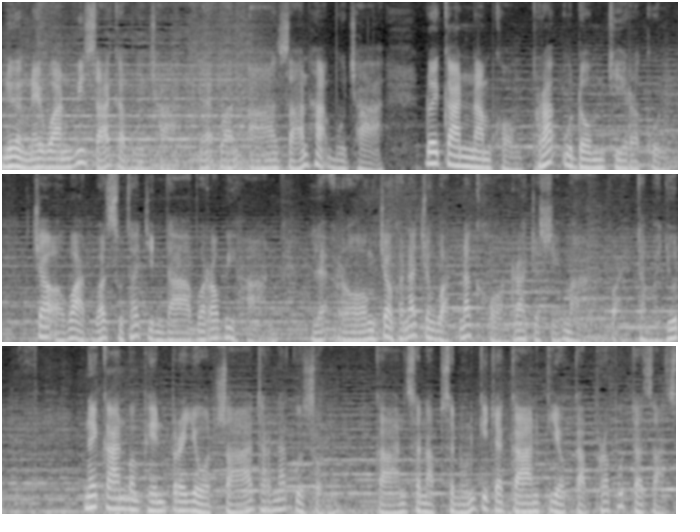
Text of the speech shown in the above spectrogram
เนื่องในวันวิสาขบูชา และวันอาสาฬหบูชา โดยการนำของพระอุดมทีรคุณ เจ้าอาวาสวัดสุทธจินดาวรวิหาร และรองเจ้าคณะจังหวัดนครราชสีมาฝ่ายธรรมยุทธ์ในการบำเพ็ญประโยชน์สาธารณกุศล การสนับสนุนกิจการเกี่ยวกับพระพุทธศาส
